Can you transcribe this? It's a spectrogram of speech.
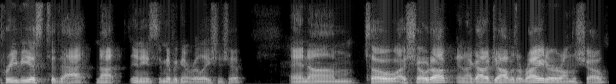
previous to that, not any significant relationship. And um, so I showed up and I got a job as a writer on the show.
